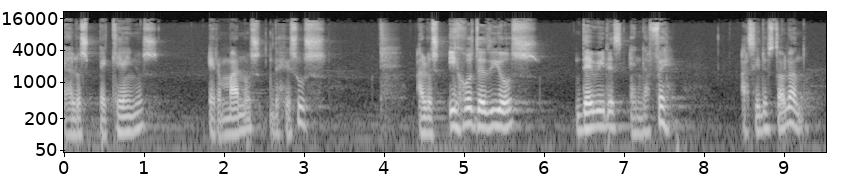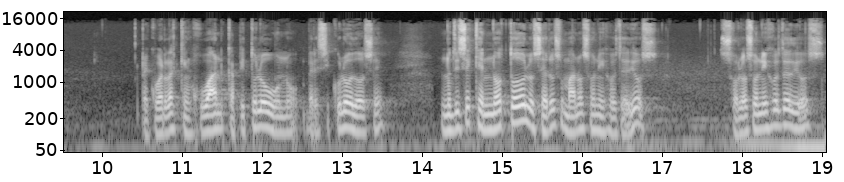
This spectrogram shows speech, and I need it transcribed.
a los pequeños hermanos de Jesús, a los hijos de Dios débiles en la fe. Así lo está hablando. Recuerda que en Juan capítulo 1, versículo 12, nos dice que no todos los seres humanos son hijos de Dios. Solo son hijos de Dios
